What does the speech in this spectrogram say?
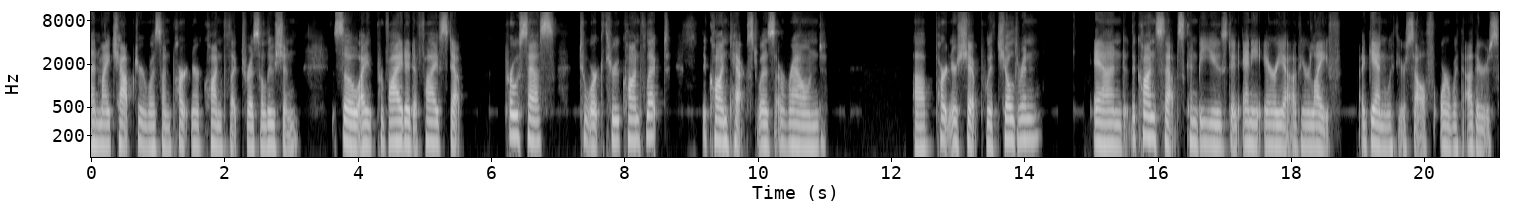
and my chapter was on partner conflict resolution. So I provided a five step process to work through conflict. The context was around a partnership with children, and the concepts can be used in any area of your life, again, with yourself or with others.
